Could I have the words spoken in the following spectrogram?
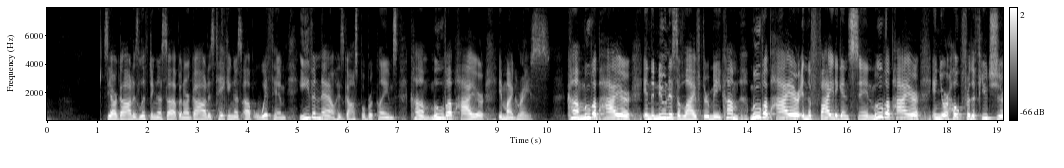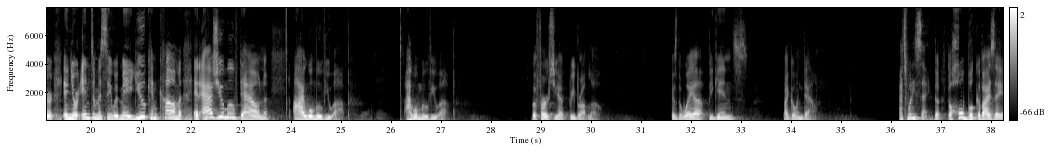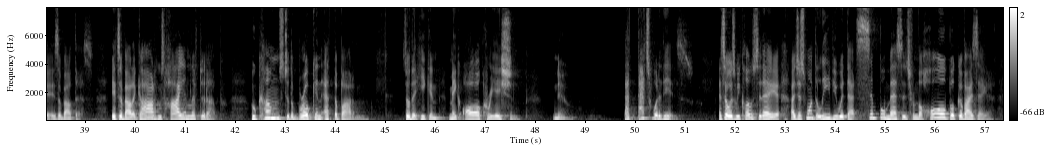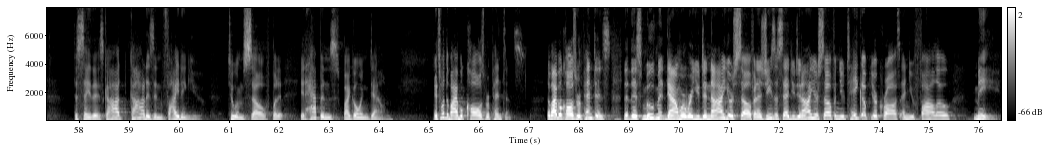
See, our God is lifting us up, and our God is taking us up with Him. Even now, His gospel proclaims Come, move up higher in my grace. Come, move up higher in the newness of life through me. Come, move up higher in the fight against sin. Move up higher in your hope for the future, in your intimacy with me. You can come, and as you move down, I will move you up. I will move you up. But first, you have to be brought low. Because the way up begins by going down. That's what he's saying. The, the whole book of Isaiah is about this. It's about a God who's high and lifted up, who comes to the broken at the bottom so that he can make all creation new. That, that's what it is. And so, as we close today, I just want to leave you with that simple message from the whole book of Isaiah to say this God, God is inviting you to himself, but it, it happens by going down. It's what the Bible calls repentance. The Bible calls repentance that this movement downward where you deny yourself. And as Jesus said, you deny yourself and you take up your cross and you follow me.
